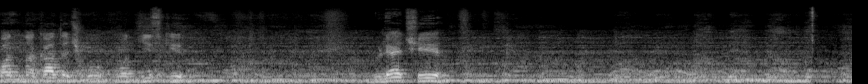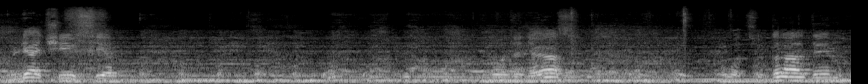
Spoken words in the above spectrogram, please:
под накаточку вот диски влячие влячие все. Вот они раз. Вот сюда один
